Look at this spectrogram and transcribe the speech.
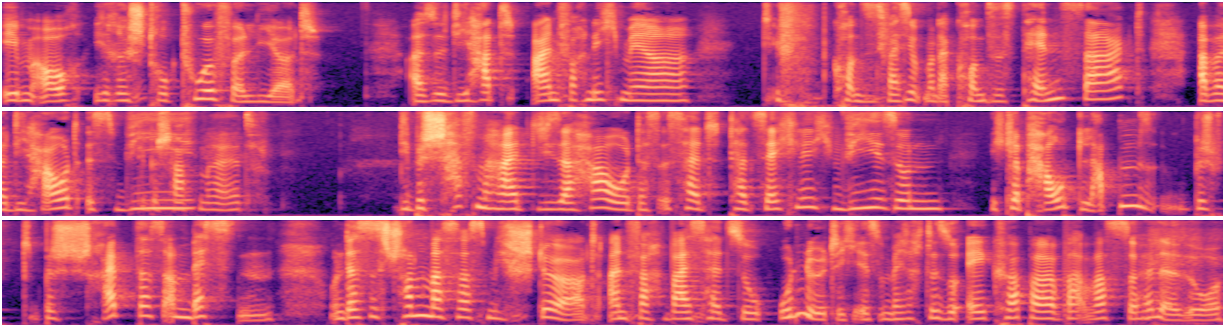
eben auch ihre Struktur verliert. Also die hat einfach nicht mehr, die, ich weiß nicht, ob man da Konsistenz sagt, aber die Haut ist wie Die Beschaffenheit. Die Beschaffenheit dieser Haut, das ist halt tatsächlich wie so ein, ich glaube, Hautlappen besch beschreibt das am besten. Und das ist schon was, was mich stört. Einfach, weil es halt so unnötig ist. Und ich dachte so, ey, Körper, wa was zur Hölle so.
